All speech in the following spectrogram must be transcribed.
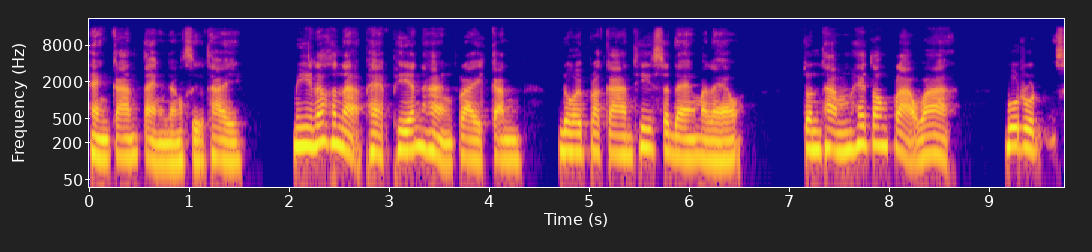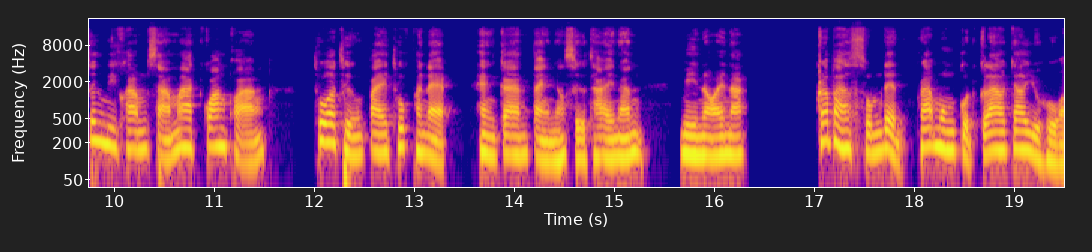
แห่งการแต่งหนังสือไทย มีลักษณะแผกเพี้ยนห่างไกลกัน โดยประการที่แสดงมาแล้ว จนทำให้ต้องกล่าวว่า บุรุษซึ่งมีความสามารถกว้างขวาง ทั่วถึงไปทุกแผนกแห่งการแต่งหนังสือไทยนั้น มีน้อยนัก พระบาทสมเด็จพระมงกุฎเกล้าเจ้าอยู่หัว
